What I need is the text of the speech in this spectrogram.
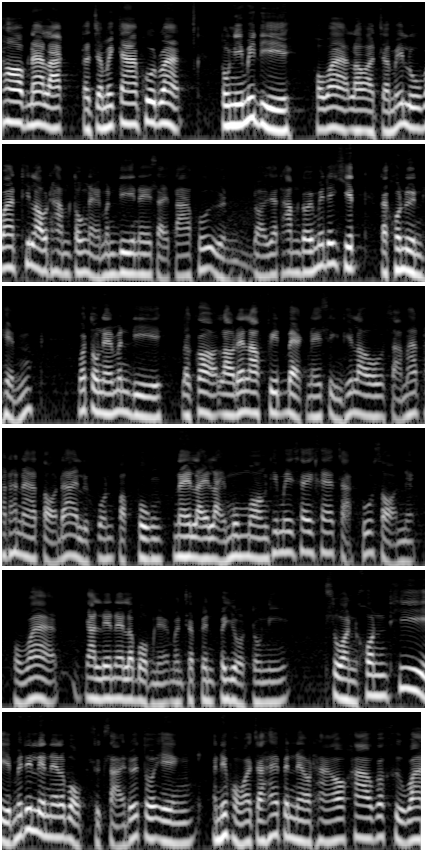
ชอบน่ารัก แต่จะไม่กล้าพูดว่าตรงนี้ไม่ดี เพราะว่าเราอาจจะไม่รู้ว่าที่เราทำตรงไหนมันดีในสายตาผู้อื่น เราจะทำโดยไม่ได้คิด แต่คนอื่นเห็นว่าตรงนั้นมันดี แล้วก็เราได้รับฟีดแบ็กในสิ่งที่เราสามารถพัฒนาต่อได้หรือควรปรับปรุงในหลาย ๆ มุมมองที่ไม่ใช่แค่จากผู้สอนเนี่ย ผมว่าการเรียนในระบบเนี่ยมันจะเป็นประโยชน์ตรงนี้ ส่วนคนที่ไม่ได้เรียนในระบบศึกษาด้วยตัวเอง อันนี้ผมว่าจะให้เป็นแนวทางคร่าวๆก็คือว่า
